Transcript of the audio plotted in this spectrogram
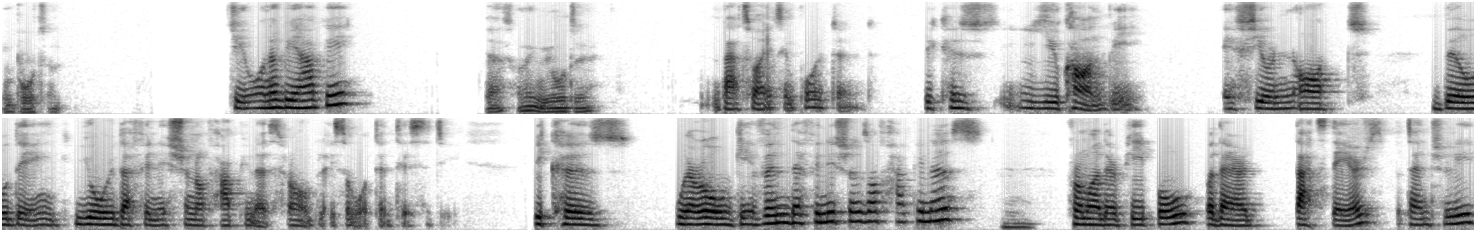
important? Do you want to be happy? Yes, I think we all do. that's why it's important because you can't be if you're not building your definition of happiness from a place of authenticity because we're all given definitions of happiness Mm. from other people but they're that's theirs potentially.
